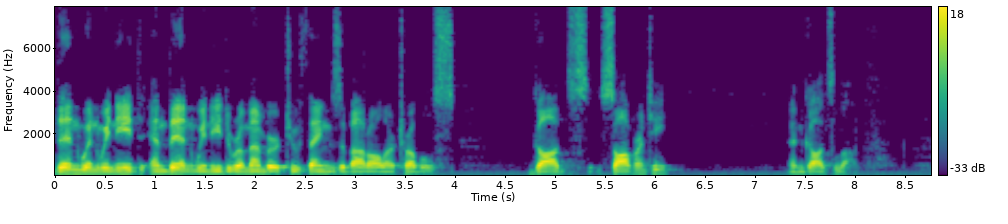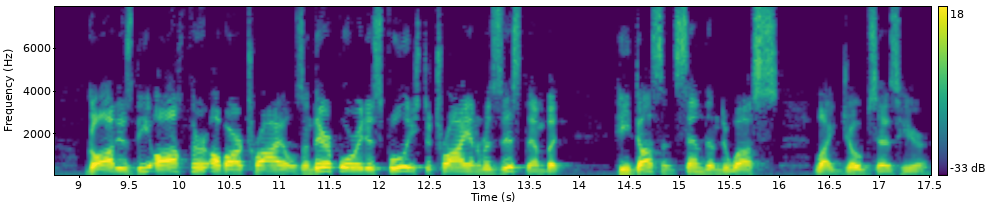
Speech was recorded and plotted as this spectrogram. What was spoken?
Then when we need and then we need to remember two things about all our troubles. God's sovereignty and God's love. God is the author of our trials, and therefore it is foolish to try and resist them, but He doesn't send them to us like Job says here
